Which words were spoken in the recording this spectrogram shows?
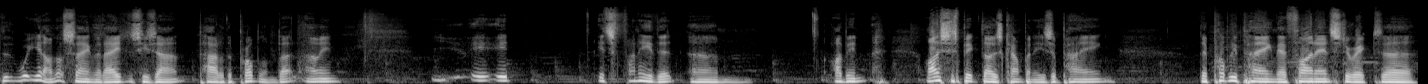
you know, I'm not saying that agencies aren't part of the problem, but I mean, it, it it's funny that um, I mean, I suspect those companies are paying. They're probably paying their finance director,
